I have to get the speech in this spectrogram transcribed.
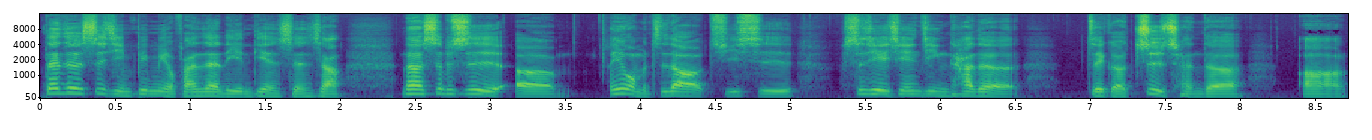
但这个事情并没有发生在联电身上。那是不是呃？因为我们知道，其实世界先进它的这个制成的啊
